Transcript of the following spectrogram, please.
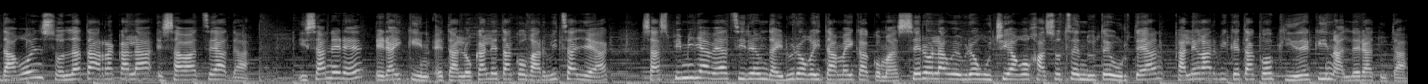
dagoen soldata arrakala ezabatzea da. Izan ere, eraikin eta lokaletako garbitzaileak, zazpi mila behatzireun da irurogeita amaikakoma 0 lau euro gutxiago jasotzen dute urtean kale garbiketako kidekin alderatuta.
